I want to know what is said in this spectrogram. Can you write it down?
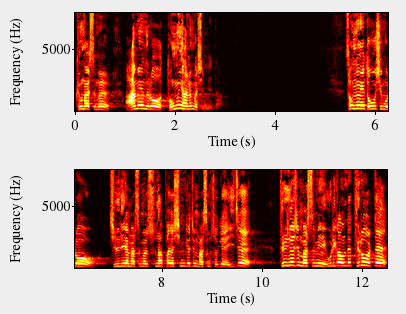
그 말씀을 아멘으로 동의하는 것입니다. 성령의 도우심으로 진리의 말씀을 수납하여 심겨진 말씀 속에 이제 들려진 말씀이 우리 가운데 들어올 때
